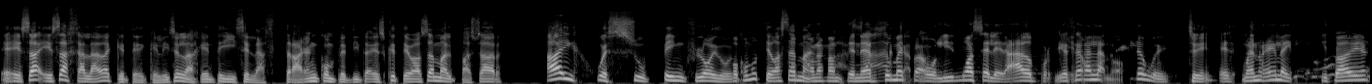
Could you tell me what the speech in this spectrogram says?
Esa, esa jalada que, te, que le dicen la gente y se las tragan completita es que te vas a malpasar. Ay, pues su Pink Floyd, ¿Cómo te vas a malpasar? Para mantener su metabolismo acelerado, porque esa era la no. güey. Sí. Es, bueno, y, y, todavía,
